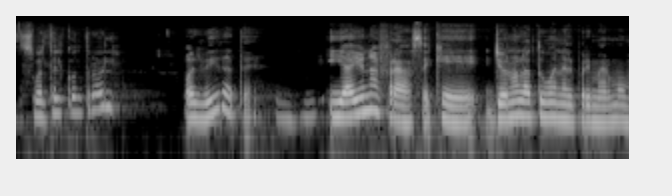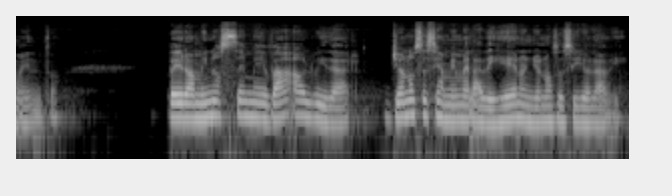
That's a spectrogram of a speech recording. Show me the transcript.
Suelta el control. Olvídate. Y hay una frase que yo no la tuve en el primer momento, pero a mí no se me va a olvidar. Yo no sé si a mí me la dijeron, yo no sé si yo la vi.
